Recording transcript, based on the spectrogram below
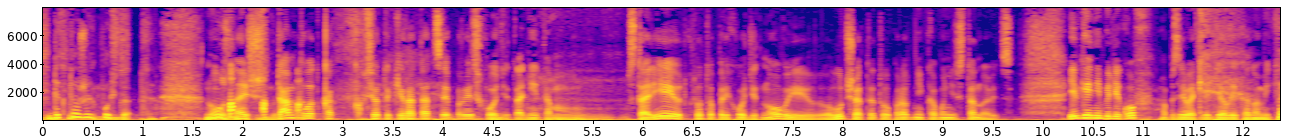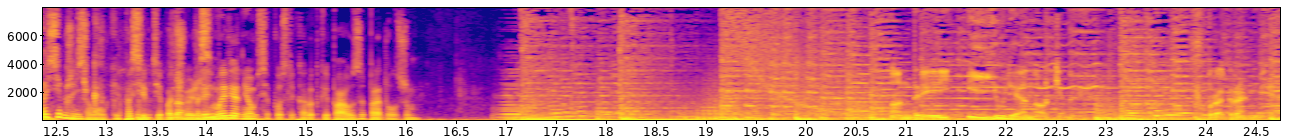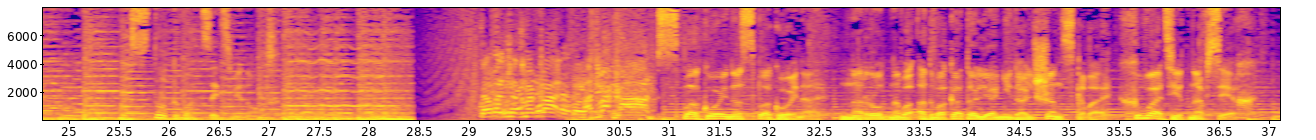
Да кто же их пустит? Ну, знаешь, там-то вот как все-таки ротация происходит. Они там стареют, кто-то приходит новый. Лучше от этого, правда, никому не становится. Евгений Беляков, обозреватель отдела экономики. Спасибо, Женечка. Спасибо тебе большое, да, Жень. Мы вернемся после короткой паузы, продолжим. Андрей и Юлия Норкины. В программе 120 минут. Товарищ адвокат! Адвокат! Спокойно, спокойно. Народного адвоката Леонида Альшанского хватит на всех.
